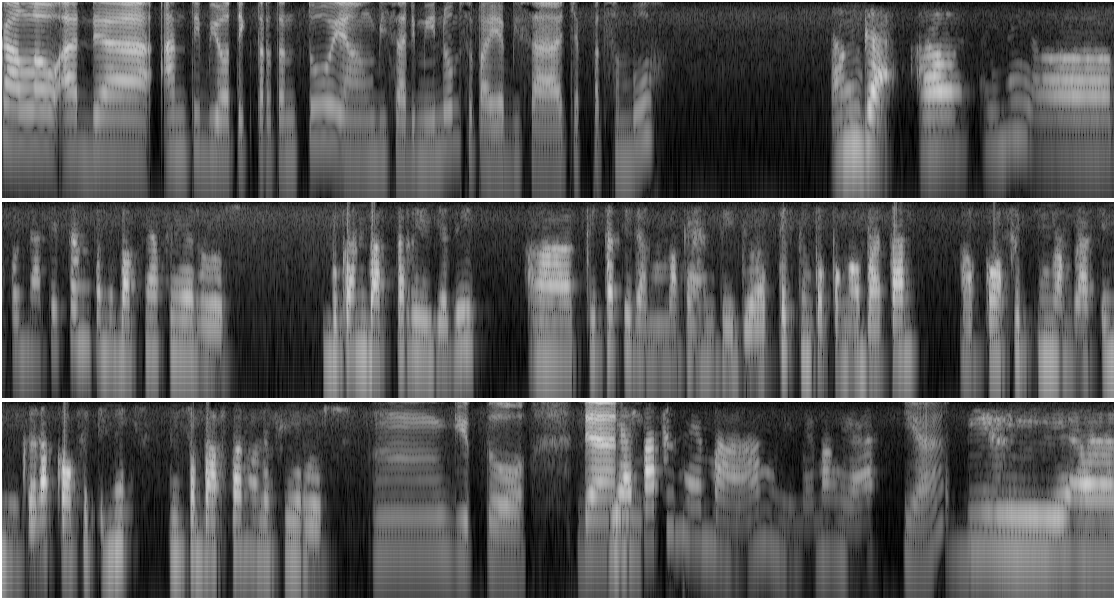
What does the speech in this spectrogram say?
kalau ada antibiotik tertentu yang bisa diminum supaya bisa cepat sembuh? Enggak, uh, ini uh, penyakit kan penyebabnya virus, bukan bakteri. Jadi uh, kita tidak memakai antibiotik untuk pengobatan uh, COVID-19 ini karena COVID ini disebabkan oleh virus. Hmm, gitu. Dan ya tapi memang, nih memang ya, ya. di uh,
